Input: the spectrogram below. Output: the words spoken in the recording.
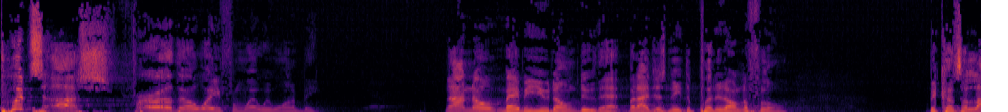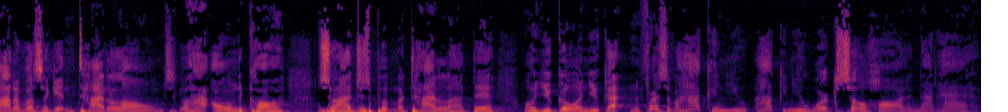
puts us further away from where we want to be. Now I know maybe you don't do that, but I just need to put it on the floor. Because a lot of us are getting title loans. Well, I own the car, so I just put my title out there. Or you go and you got first of all, how can you how can you work so hard and not have?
